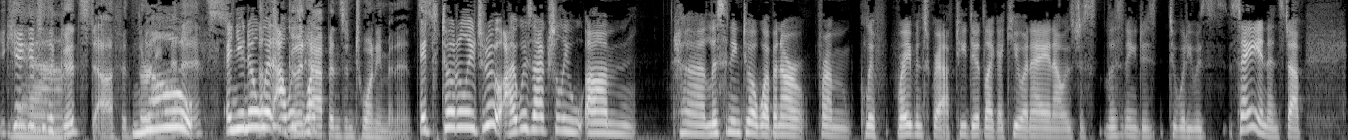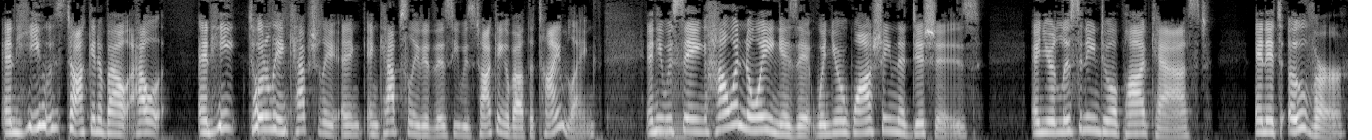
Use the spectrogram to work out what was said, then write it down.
You can't get to the good stuff in thirty No. minutes. And you know what? I was good wa- happens in twenty minutes. It's totally true. I was actually um, uh, listening to a webinar from Cliff Ravenscraft. He did like a Q&A and I was just listening to, to what he was saying and stuff. And he was talking about how, and he totally encapsulated, en- encapsulated this. He was talking about the time length. And he was saying, how annoying is it when you're washing the dishes and you're listening to a podcast and it's over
